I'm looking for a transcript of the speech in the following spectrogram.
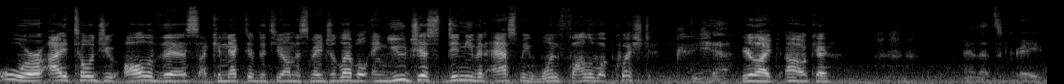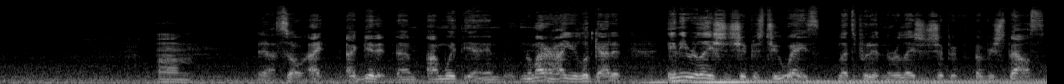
or i told you all of this i connected with you on this major level and you just didn't even ask me one follow-up question yeah. you're like oh okay That's great. um Yeah, so I, I get it. I'm, I'm with you. And no matter how you look at it, any relationship is two ways. Let's put it in the relationship of, of your spouse.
